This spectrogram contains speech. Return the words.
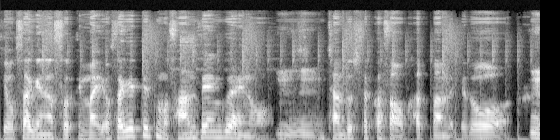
良さげなそ、まあ良さげって言っても3000円ぐらいのうんうん。ちゃんとした傘を買ったんだけど、うん。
